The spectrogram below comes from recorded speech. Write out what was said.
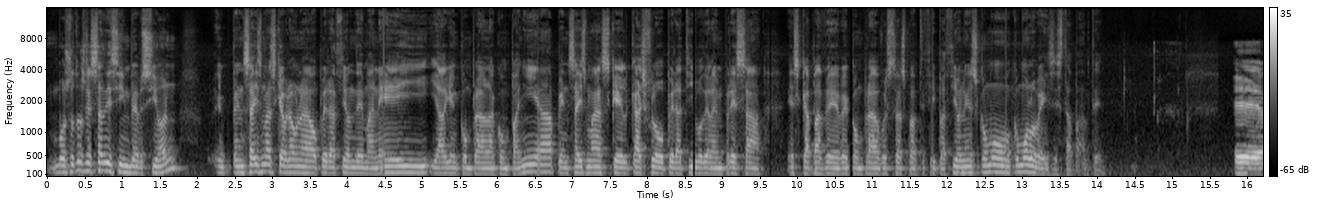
vosotros esa desinversión, eh, ¿Pensáis más que habrá una operación de money y alguien comprará la compañía? ¿Pensáis más que el cash flow operativo de la empresa es capaz de recomprar vuestras participaciones? ¿Cómo, cómo lo veis esta parte? Eh,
